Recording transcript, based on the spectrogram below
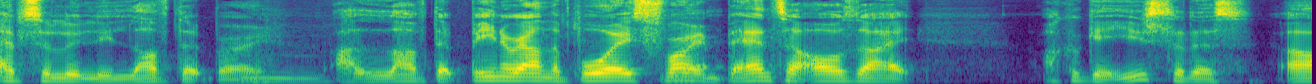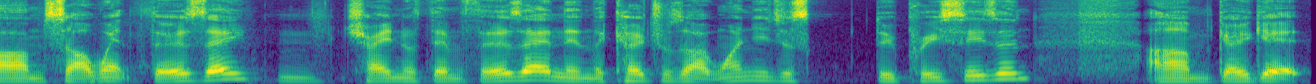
absolutely loved it, bro. Mm. I loved it. Being around the boys, throwing banter. I was like, I could get used to this. Um, so I went Thursday, Mm. trained with them Thursday, and then the coach was like, "Why don't you just do preseason? Um, go get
